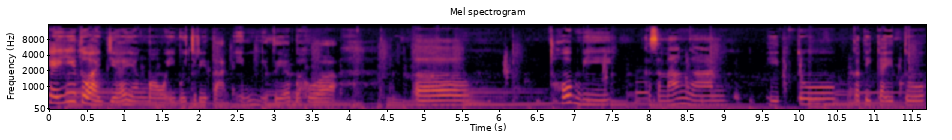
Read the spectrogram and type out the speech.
Kayaknya itu aja yang mau ibu ceritain gitu ya bahwa uh, hobi kesenangan itu ketika itu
